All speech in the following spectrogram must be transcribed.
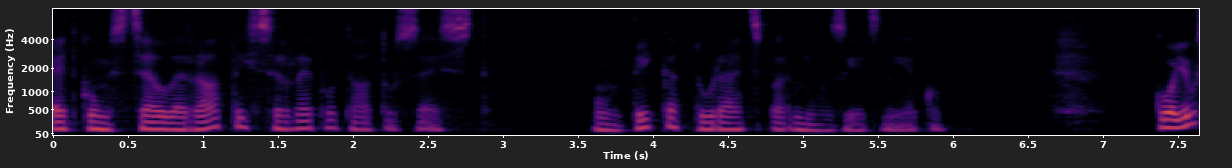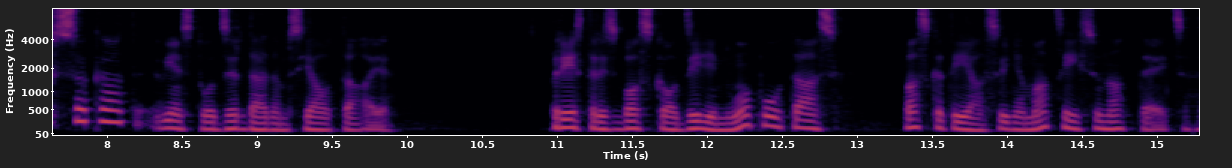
et cum sceleratis reputatus est un tika turēts par noziedznieku. Ko jūs sakāt? viens to dzirdēdams jautāja. Priesteris Bosko dziļi nopūtās, paskatījās viņam acīs un atteica.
